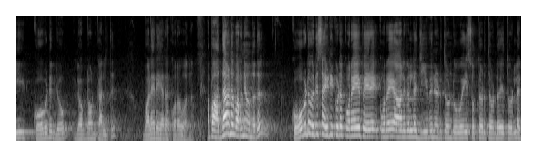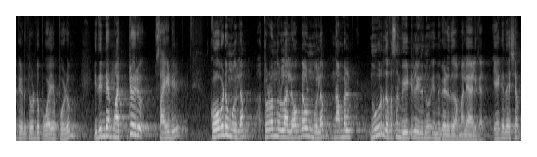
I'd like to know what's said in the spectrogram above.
ഈ കോവിഡ് ലോക്ക്ഡൗൺ കാലത്ത് വളരെയേറെ കുറവ് വന്നു അപ്പോൾ അതാണ് പറഞ്ഞു വന്നത്. കോവിഡ് ഒരു സൈഡിൽ കൂടെ കുറേ പേരെ കുറേ ആളുകളുടെ ജീവൻ എടുത്തുകൊണ്ട് പോയി സ്വത്ത് എടുത്തുകൊണ്ട് പോയി തൊഴിലൊക്കെ എടുത്തുകൊണ്ട് പോയപ്പോഴും ഇതിന്റെ മറ്റൊരു സൈഡിൽ കോവിഡ് മൂലം തുടർന്നുള്ള ലോക്ക്ഡൗൺ മൂലം നമ്മൾ നൂറ് ദിവസം വീട്ടിലിരുന്നു എന്ന് കരുതുക മലയാളികൾ. ഏകദേശം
